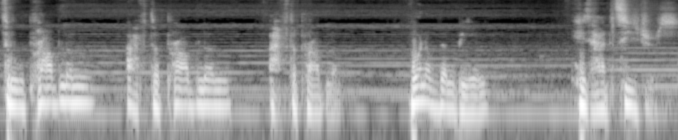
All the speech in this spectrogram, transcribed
through problem after problem after problem. One of them being he's had seizures.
